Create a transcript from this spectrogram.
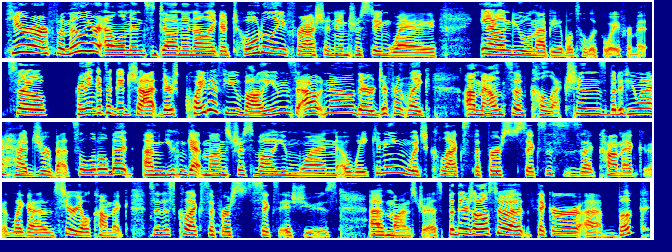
here are familiar elements done in a like a totally fresh and interesting way and you will not be able to look away from it. So I think it's a good shot. There's quite a few volumes out now. There are different like amounts of collections, but if you want to hedge your bets a little bit, um, you can get Monstress Volume One Awakening, which collects the first six. This is a comic, like a serial comic. So this collects the first six issues of Monstress. But there's also a thicker uh, book,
